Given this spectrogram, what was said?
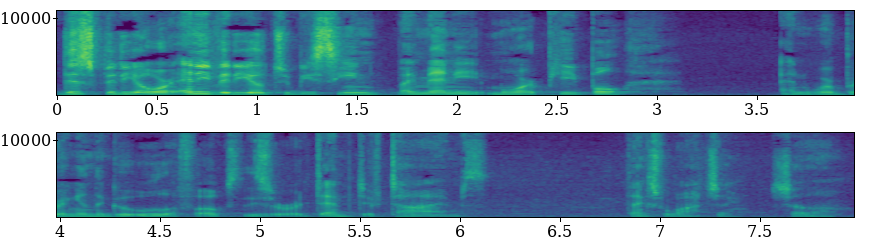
this video or any video to be seen by many more people. And we're bringing the Geula, folks. These are redemptive times. Thanks for watching. Shalom.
